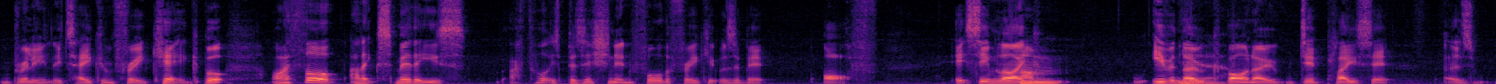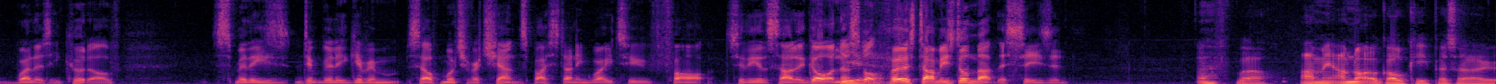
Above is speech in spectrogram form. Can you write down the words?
brilliantly taken free kick, but I thought Alex Smithies. I thought his positioning for the free kick was a bit off. It seemed like, um, even though yeah. Kebano did place it as well as he could have, Smithies didn't really give himself much of a chance by standing way too far to the other side of the goal, and that's Yeah. not the first time he's done that this season. Uh, well, I mean, I'm not a goalkeeper, so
